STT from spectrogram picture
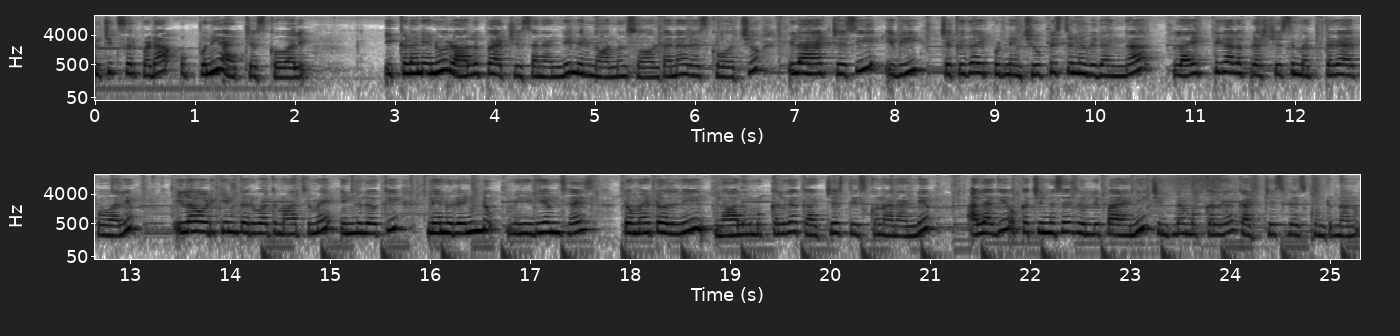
రుచికి సరిపడా ఉప్పుని యాడ్ చేసుకోవాలి. ఇక్కడ నేను రాళ్ళుప్పు యాడ్ చేశానండి. మీరు నార్మల్ సాల్ట్ అయినా వేసుకోవచ్చు. ఇలా యాడ్ చేసి ఇవి చక్కగా ఇప్పుడు నేను చూపిస్తున్న విధంగా లైట్గా అలా ప్రెస్ చేసి మెత్తగా అయిపోవాలి. ఇలా ఉడికిన తర్వాత మాత్రమే ఇందులోకి నేను రెండు మీడియం సైజ్ టొమాటోల్ని నాలుగు ముక్కలుగా కట్ చేసి తీసుకున్నానండి. అలాగే ఒక చిన్న సైజ్ ఉల్లిపాయని చిన్న ముక్కలుగా కట్ చేసి వేసుకుంటున్నాను.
